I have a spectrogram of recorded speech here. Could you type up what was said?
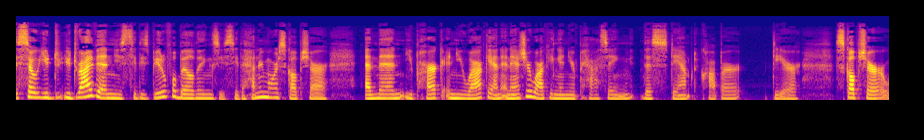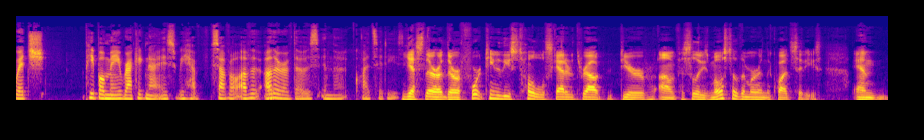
So you you drive in, you see these beautiful buildings, you see the Henry Moore sculpture, and then you park and you walk in. And as you're walking in, you're passing this stamped copper deer sculpture, which people may recognize. We have several other other of those in the Quad Cities. Yes, there are there are 14 of these total scattered throughout Deere um, facilities. Most of them are in the Quad Cities, and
